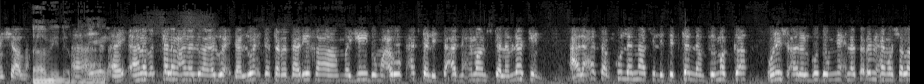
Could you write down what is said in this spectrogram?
إن شاء الله. آمين يا رب. آه، أنا بتكلم عن الو- الوحدة، الوحدة ترى تاريخها مجيد ومعروف حتى الاتحاد نحن ما نتكلم لكن على حسب كل الناس اللي تتكلم في مكة ونسأل القدم نحن ترى نحن ما شاء الله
